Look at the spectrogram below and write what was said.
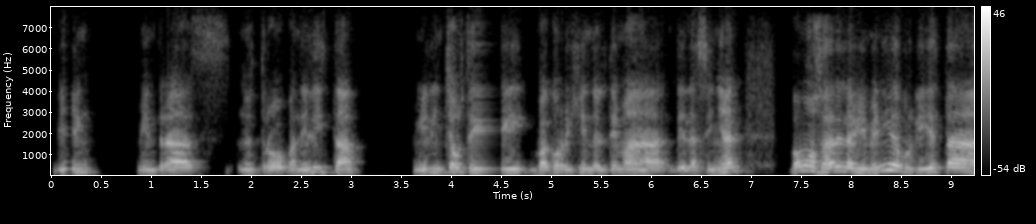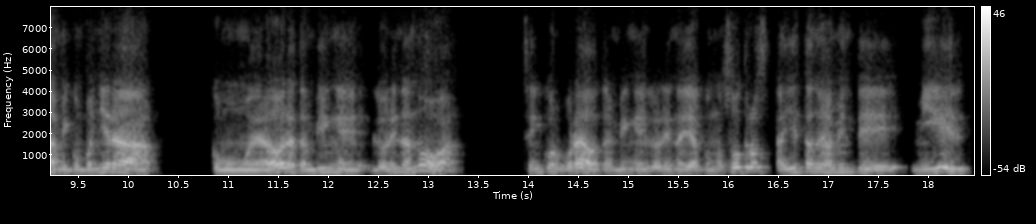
Bien, mientras nuestro panelista, Miguel Inchauste, va corrigiendo el tema de la señal, vamos a darle la bienvenida porque ya está mi compañera como moderadora también, eh, Lorena Nova. Se ha incorporado también eh, Lorena ya con nosotros. Ahí está nuevamente Miguel.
